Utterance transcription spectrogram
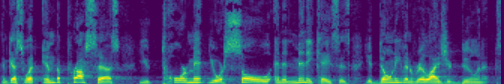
And guess what? In the process, you torment your soul, and in many cases, you don't even realize you're doing it.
